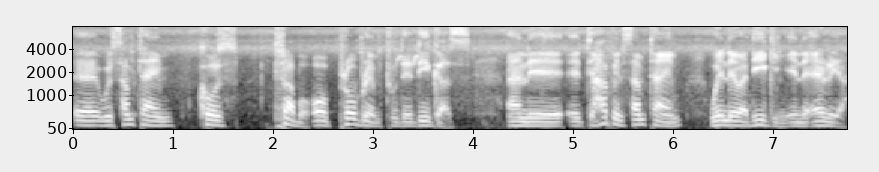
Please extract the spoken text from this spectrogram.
uh, will sometimes cause trouble or problem to the diggers. And uh, it happened sometime when they were digging in the area.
